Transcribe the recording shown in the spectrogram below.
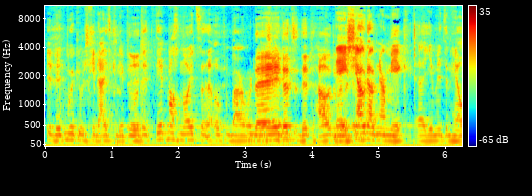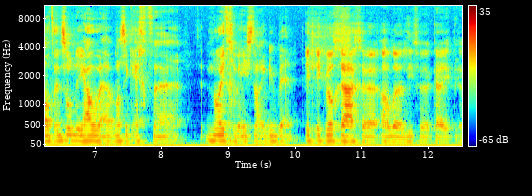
dit, dit moet ik misschien uitknippen, want dit, dit mag nooit eh, openbaar worden. Nee, Dus, dit, dit houden we Nee, shout-out naar Mick. Eh, je bent een held en zonder jou was ik echt eh, nooit geweest waar ik nu ben. Ik, ik wil graag eh, alle lieve kijk, eh,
